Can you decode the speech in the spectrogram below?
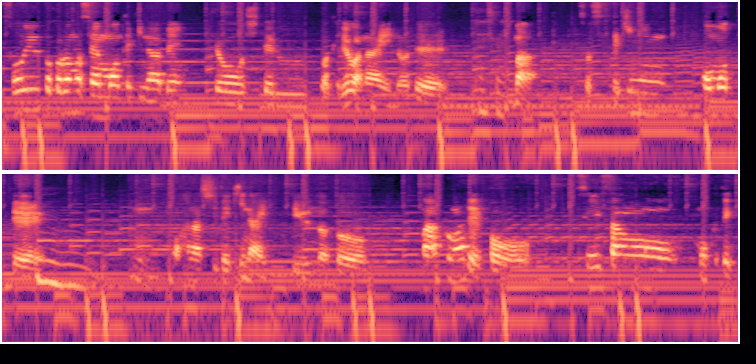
そういうところの専門的な勉強をしてるわけではないのでまあそう責任を持って、うん、うん、お話できないっていうのと、まあ、あくまでこう生産を目的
